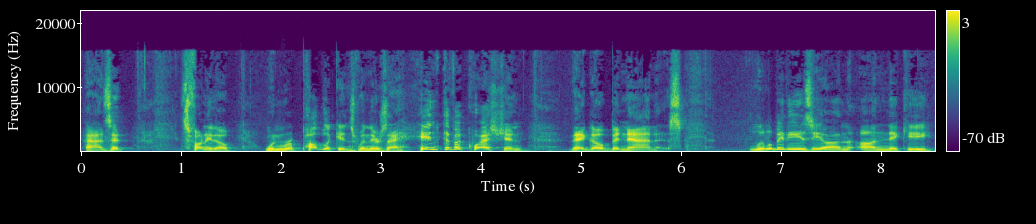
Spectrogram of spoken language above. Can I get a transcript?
has it? It's funny, though, when Republicans, when there's a hint of a question, they go bananas. A little bit easy on, on Nikki.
